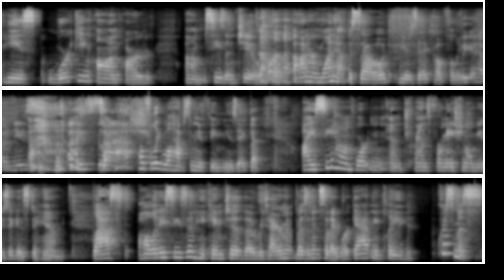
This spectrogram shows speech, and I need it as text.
he's working on our um, season two, our 101 episode music. Hopefully. We could have a new, a new So, slash. hopefully we'll have some new theme music. But I see how important and transformational music is to him. Last holiday season, he came to the retirement residence that I work at and he played Christmas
